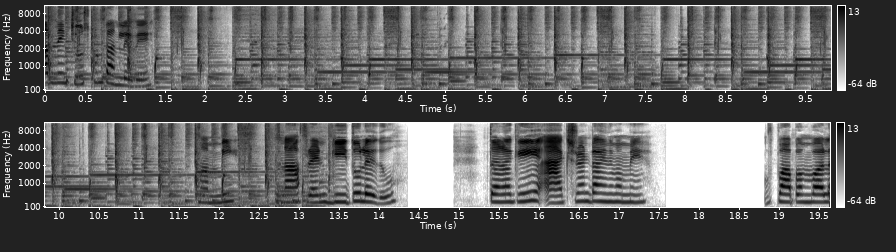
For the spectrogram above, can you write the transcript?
అది నేను చూసుకుంటాను లేవే ఫ్రెండ్ గీతు లేదు. తనకి యాక్సిడెంట్ అయింది మమ్మీ. పాపం వాళ్ళ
